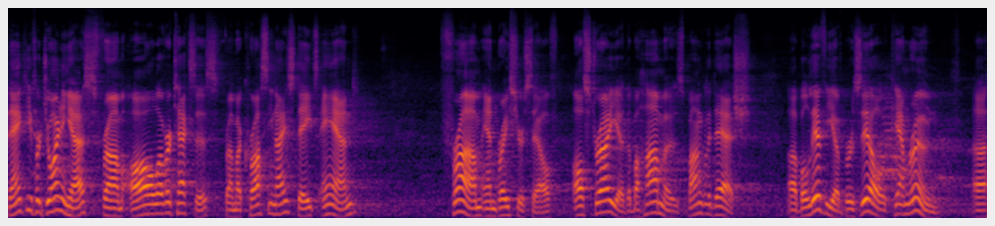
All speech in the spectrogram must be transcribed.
Thank you for joining us from all over Texas, from across the United States, and from, and brace yourself, Australia, the Bahamas, Bangladesh, uh, Bolivia, Brazil, Cameroon, uh,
